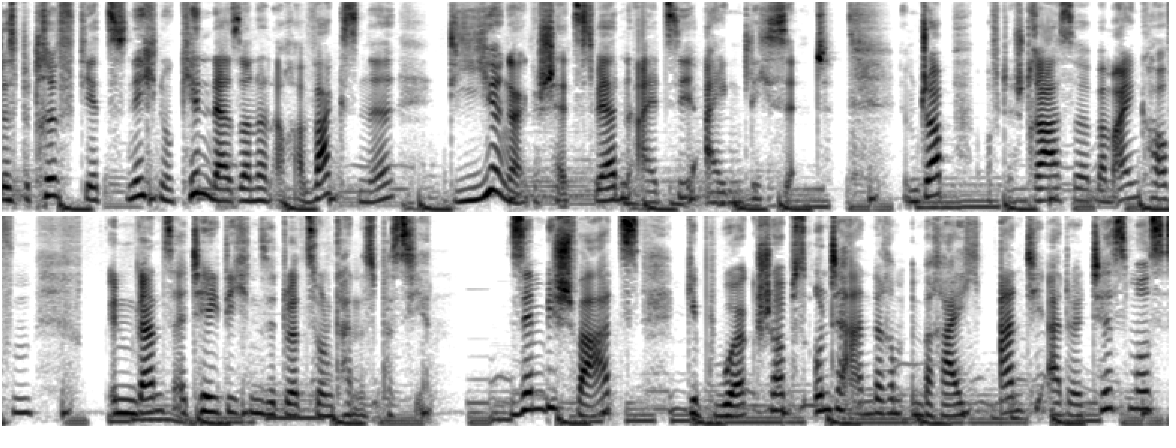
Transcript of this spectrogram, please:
Das betrifft jetzt nicht nur Kinder, sondern auch Erwachsene, die jünger geschätzt werden, als sie eigentlich sind. Im Job, auf der Straße, beim Einkaufen, in ganz alltäglichen Situationen kann es passieren. Simbi Schwarz gibt Workshops unter anderem im Bereich Anti-Adultismus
